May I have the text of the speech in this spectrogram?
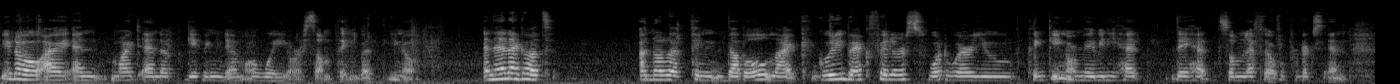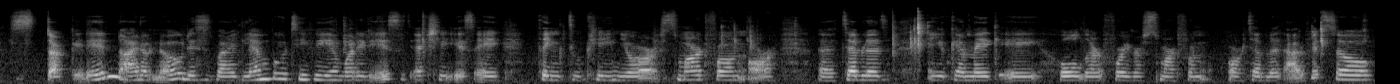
you know I and might end up giving them away or something but you know. And then I got another thing double like goodie bag fillers. What were you thinking? Or maybe they had they had some leftover products and stuck it in. I don't know. This is by Glambo TV and what it is, it actually is a thing to clean your smartphone or uh, tablet and you can make a holder for your smartphone or tablet out of it. So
